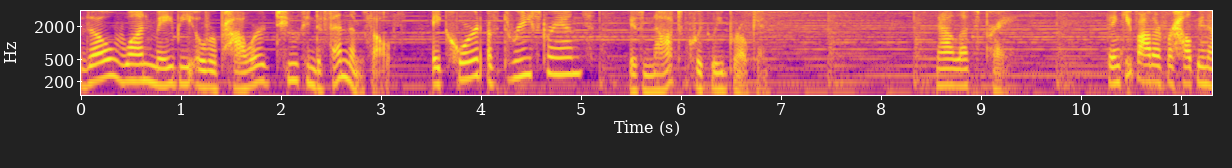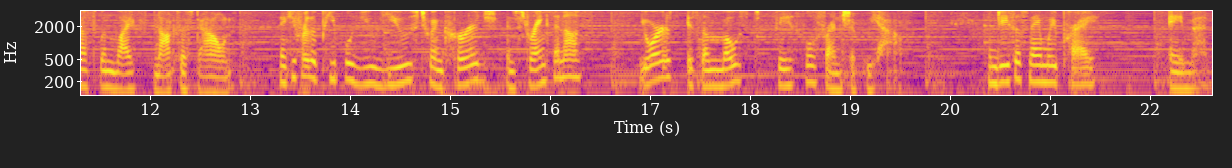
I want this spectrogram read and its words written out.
Though one may be overpowered, two can defend themselves. A cord of three strands is not quickly broken. Now let's pray. Thank you, Father, for helping us when life knocks us down. Thank you for the people you use to encourage and strengthen us. Yours is the most faithful friendship we have. In Jesus' name we pray. Amen.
